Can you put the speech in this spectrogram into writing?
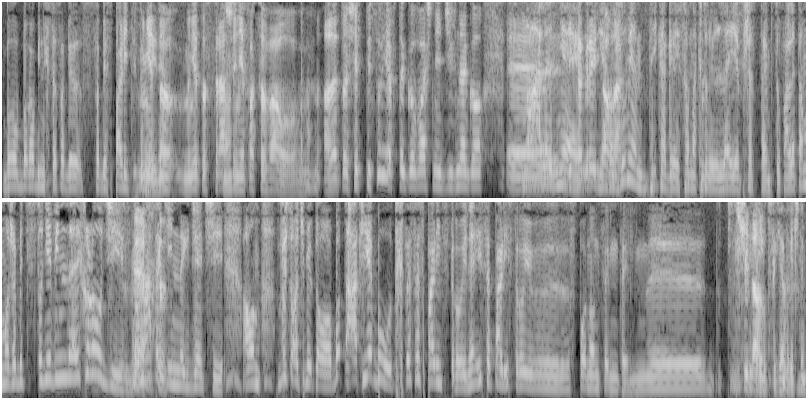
Bo, bo Robin chce sobie, sobie spalić strój, Mnie nie? to, mnie to strasznie nie pasowało, ale to się wpisuje w tego właśnie dziwnego e, No ale nie, Dicka ja Graysona. rozumiem Dicka Graysona, który leje przestępców, ale tam może być stu niewinnych ludzi, sto Nie. matek innych dzieci, a on, wysadźmy to, bo tak, jebut, chce se spalić strój, nie? I se pali strój w, w płonącym tym yy, szpitalu psychiatrycznym.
